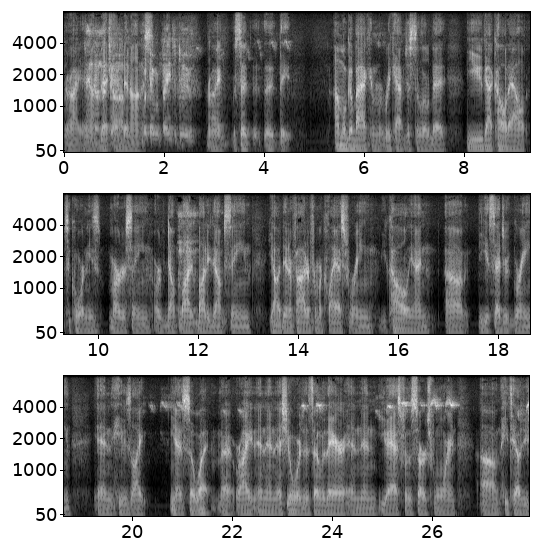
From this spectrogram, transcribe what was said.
right, and, And done their and job, been what they were paid to do. Right. So the, the I'm gonna go back and recap just a little bit. You got called out to Courtney's murder scene or dump body body dump scene. You identified her from a class ring. You call in. Uh, you get Cedric Green, and he was like, you know, so what, uh, right? And then that's yours. It's over there. And then you ask for the search warrant. Um, he tells you,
